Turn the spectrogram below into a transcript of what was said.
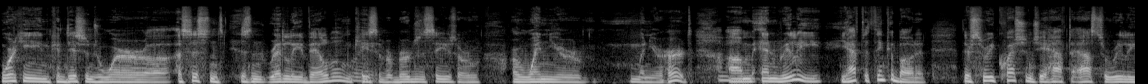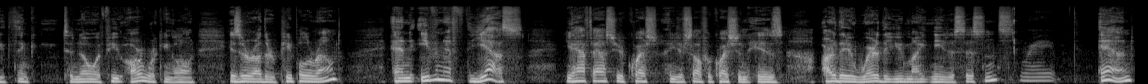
working in conditions where uh, assistance isn't readily available in right. case of emergencies or, or when you're when you're hurt. Mm -hmm. um, and really, you have to think about it. There's three questions you have to ask to really think to know if you are working alone. Is there other people around? And even if yes, you have to ask your question, yourself a question: Is are they aware that you might need assistance? Right. And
